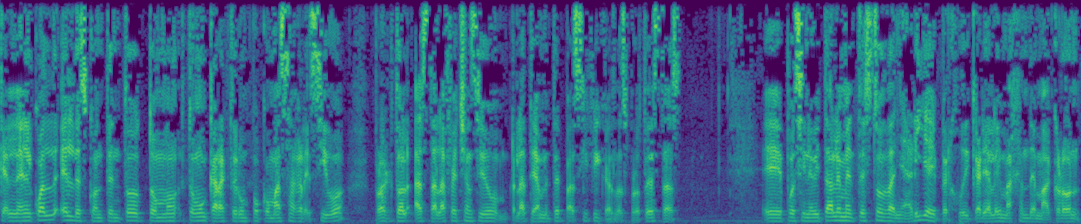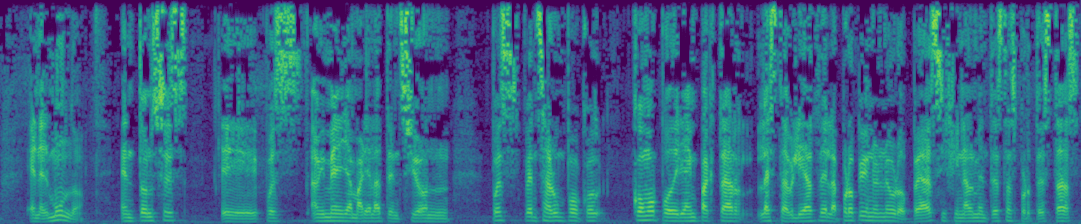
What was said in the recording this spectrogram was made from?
en el cual el descontento toma, toma un carácter un poco más agresivo, porque hasta la fecha han sido relativamente pacíficas las protestas, eh, pues inevitablemente esto dañaría y perjudicaría la imagen de Macron en el mundo. Entonces, eh, pues a mí me llamaría la atención, pues pensar un poco cómo podría impactar la estabilidad de la propia Unión Europea si finalmente estas protestas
